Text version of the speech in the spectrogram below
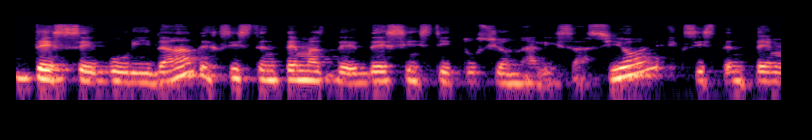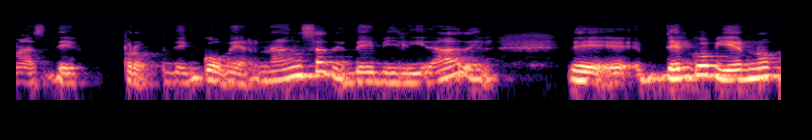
de seguridad, existen temas de desinstitucionalización, existen temas de, gobernanza, de debilidad del, del gobierno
